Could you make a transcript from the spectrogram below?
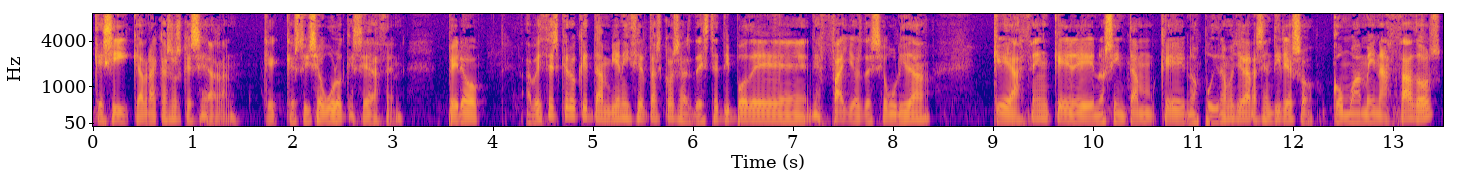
que sí, que habrá casos que se hagan, que, estoy seguro que se hacen. Pero a veces creo que también hay ciertas cosas de este tipo de, fallos de seguridad que hacen que nos que nos pudiéramos llegar a sentir eso, como amenazados,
